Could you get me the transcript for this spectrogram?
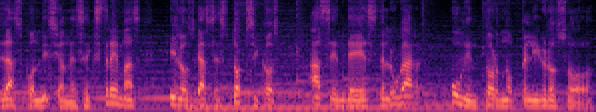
Las condiciones extremas y los gases tóxicos hacen de este lugar un entorno peligroso.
